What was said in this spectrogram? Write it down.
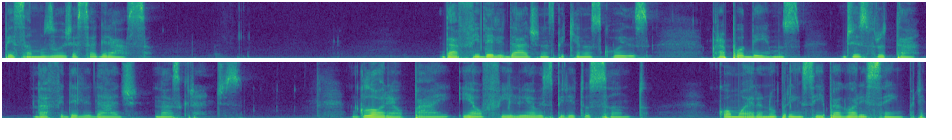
Peçamos hoje essa graça da fidelidade nas pequenas coisas, para podermos desfrutar da fidelidade nas grandes. Glória ao Pai e ao Filho e ao Espírito Santo, como era no princípio, agora e sempre.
